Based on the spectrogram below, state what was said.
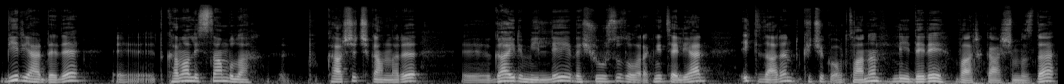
bir yerde de e, Kanal İstanbul'a karşı çıkanları e, gayrimilli ve şuursuz olarak niteleyen iktidarın küçük ortağının lideri var karşımızda.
